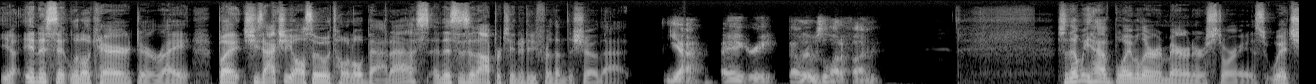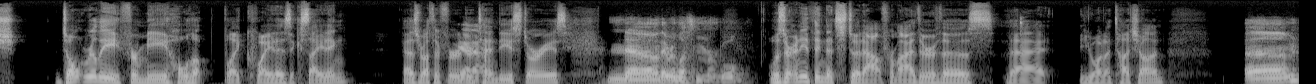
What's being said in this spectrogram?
you know, innocent little character right? But she's actually also a total badass and this is an opportunity for them to show that Yeah, I agree. That was, it was a lot of fun. so then we have boimler and mariner stories which don't really for me hold up like quite as exciting as rutherford or Yeah. tendi's stories No, they were less memorable. was there anything that stood out from either of those that you want to touch on Um,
